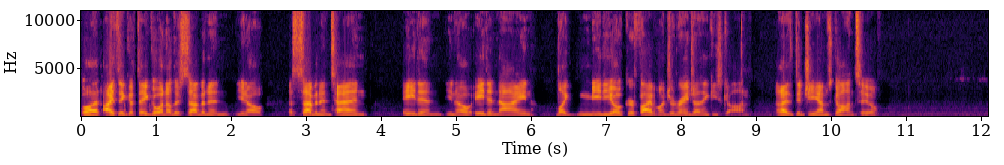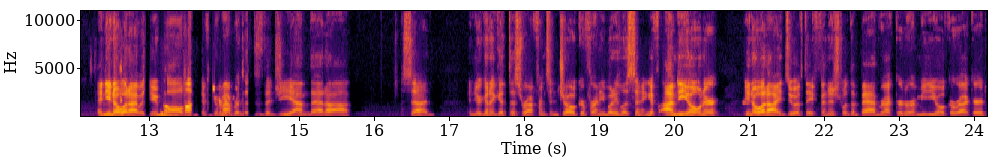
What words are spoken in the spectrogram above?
But I think if they go another seven and you know a seven and ten, eight and you know eight and nine, like mediocre five hundred range, I think he's gone, and I think the GM's gone too. And you know what I would do, Paul? If you remember, this is the GM that uh, said, and you're going to get this reference in Joker for anybody listening. If I'm the owner, you know what I do if they finish with a bad record or a mediocre record?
